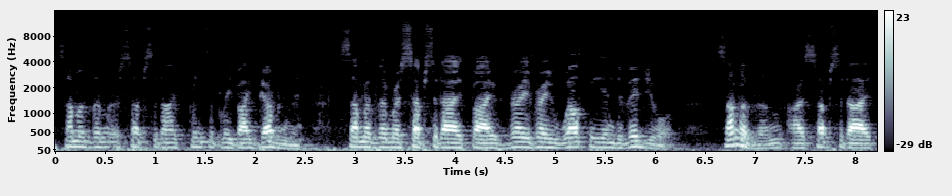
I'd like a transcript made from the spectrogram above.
Some of them are subsidized principally by government. Some of them are subsidized by very, very wealthy individuals. Some of them are subsidized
